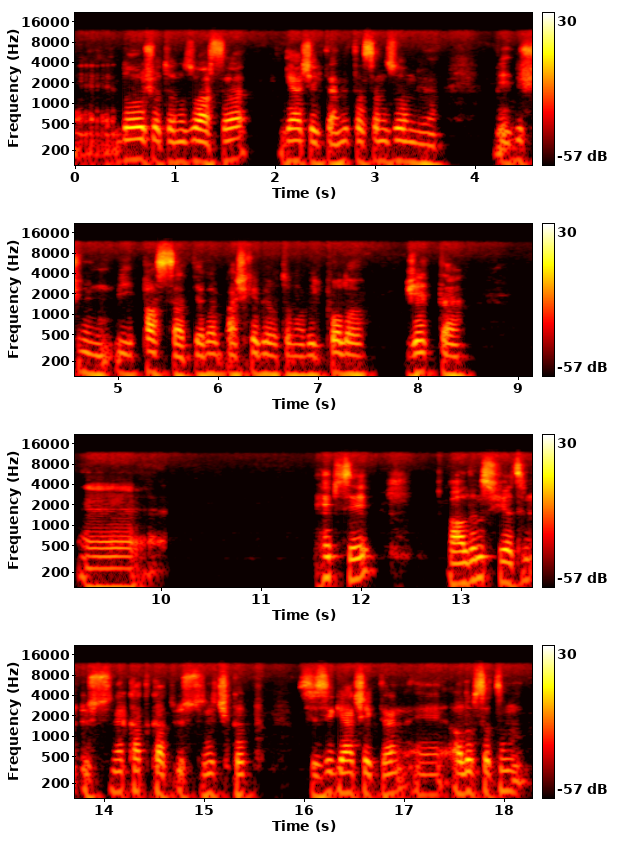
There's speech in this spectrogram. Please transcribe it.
Ee, Doğuş otonuz varsa gerçekten de tasanız olmuyor. Bir düşünün bir Passat ya da başka bir otomobil, Polo, Jetta ee, hepsi aldığınız fiyatın üstüne kat kat üstüne çıkıp sizi gerçekten e, alım satım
